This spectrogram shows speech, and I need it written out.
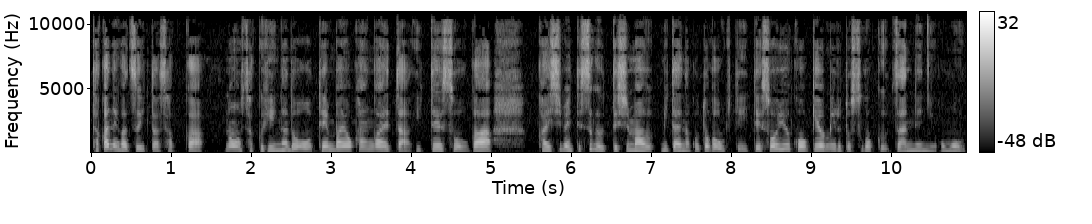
高値がついた作家の作品などを転売を考えた一定層が買い占めてすぐ売ってしまうみたいなことが起きていてそういう光景を見るとすごく残念に思う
